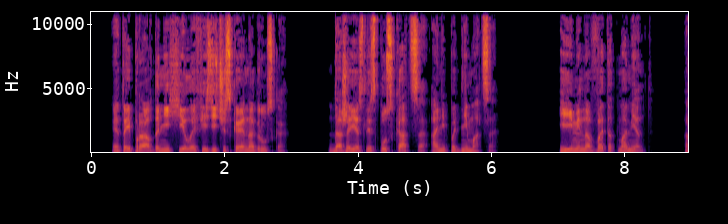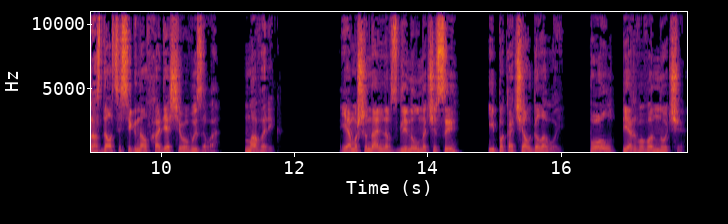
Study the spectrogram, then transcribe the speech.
– это и правда нехилая физическая нагрузка даже если спускаться, а не подниматься. И именно в этот момент раздался сигнал входящего вызова. «Маварик». Я машинально взглянул на часы и покачал головой. Пол первого ночи.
